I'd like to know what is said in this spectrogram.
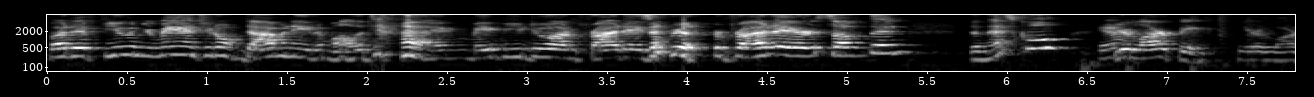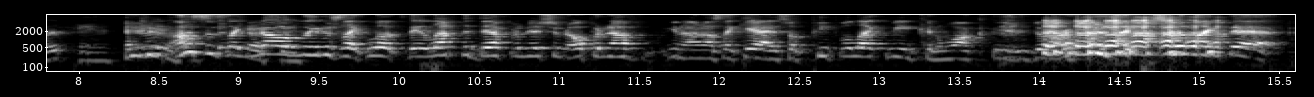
But if you and your man, you don't dominate them all the time. Maybe you do on Fridays every other Friday or something. Then that's cool. Yeah. You're LARPing. You're LARPing. And Hmm, I was like, no. interesting. Lena's like, look, they left the definition open enough, you know. And I was like, yeah, so people like me can walk through the door. like shit like that.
